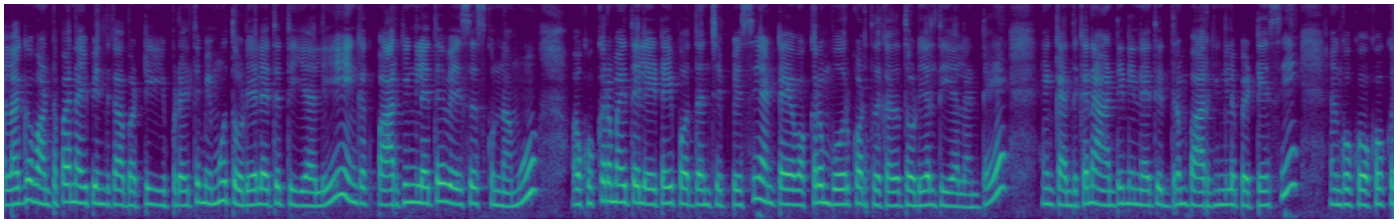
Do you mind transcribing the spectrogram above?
ఎలాగో వంట పని అయిపోయింది కాబట్టి ఇప్పుడైతే మేము తొడియాలు అయితే తీయాలి. ఇంకా పార్కింగ్లో అయితే వేసేసుకున్నాము. ఒక్కొక్కరం అయితే లేట్ అయిపోద్దని చెప్పేసి అంటే ఒక్కరం బోర్ కొడుతుంది కదా తొడియాలు తీయాలంటే. ఇంకా అందుకని ఆంటీ నేనైతే ఇద్దరం పార్కింగ్లో పెట్టేసి ఇంకొక ఒక్కొక్క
